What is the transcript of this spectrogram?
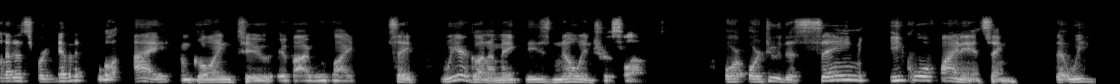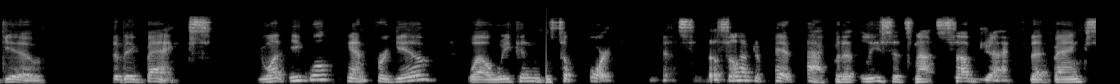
Let us forgive it. Well, I am going to, if I were like, say we are going to make these no interest loans, or or do the same equal financing that we give the big banks. You want equal? Can't forgive? Well, we can support this. They'll still have to pay it back, but at least it's not subject that banks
